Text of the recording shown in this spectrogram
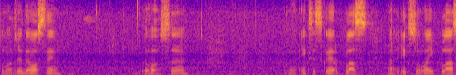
তোমার যে দেওয়া আছে দেওয়া আছে, x square plus x y plus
